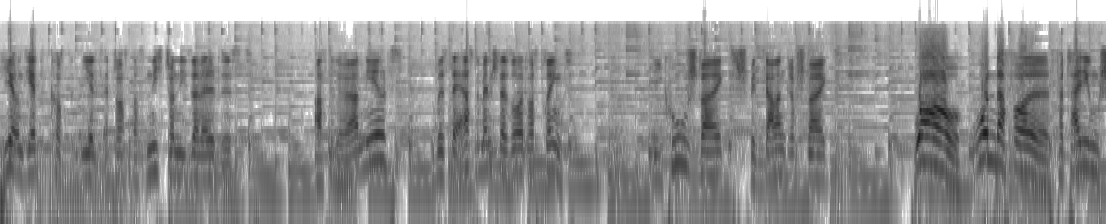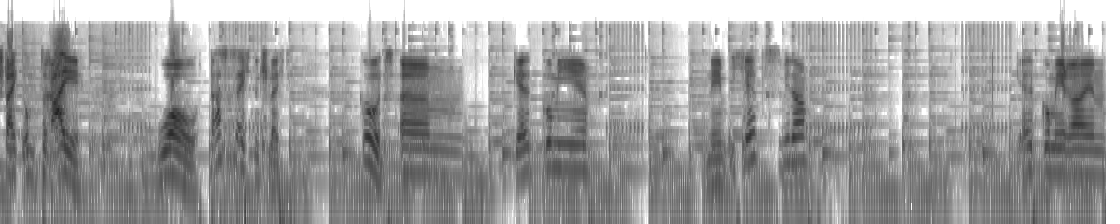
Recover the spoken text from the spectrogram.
Hier und jetzt kostet Nils etwas, das nicht von dieser Welt ist. Hast du gehört, Nils? Du bist der erste Mensch, der so etwas trinkt. Die Kuh steigt, Spezialangriff steigt. Wow, wundervoll! Verteidigung steigt um 3. Wow, das ist echt nicht schlecht. Gut, ähm... Gelbgummi... Nehme ich jetzt wieder. Gelbgummi rein.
